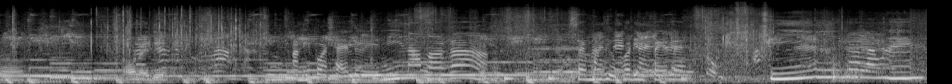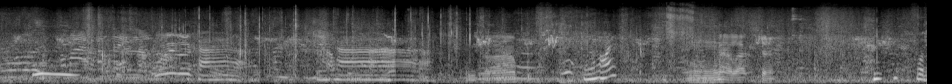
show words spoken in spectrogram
เออเอาไหนดีอันนี้พอใช้เลยนี่น่ารักอะใส่มือถือพอดีเป๊ะเลย นี่น่ารักไหมค่ะนี่ค่ะขอบคุณครับน้อยอืมน่ารักจังฝน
